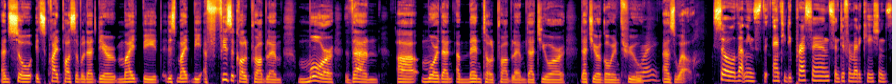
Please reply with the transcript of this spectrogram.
And so it's quite possible that there might be, this might be a physical problem more than uh, more than a mental problem that you're that you're going through Right. as well. So that means the antidepressants and different medications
